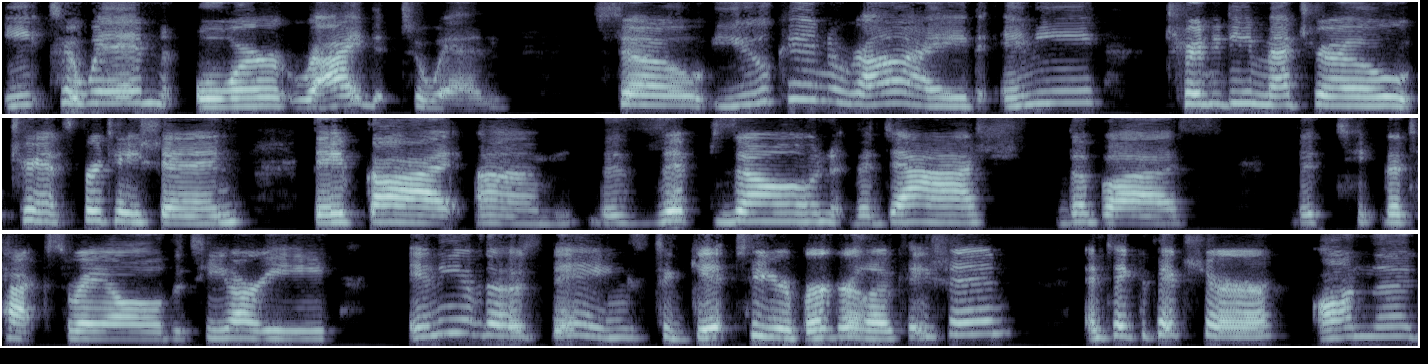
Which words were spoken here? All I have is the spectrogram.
"Eat to Win" or "Ride to Win." So you can ride any Trinity Metro transportation. They've got um, the Zip Zone, the Dash, the bus, the T- the Tex Rail, the TRE, any of those things to get to your burger location and take a picture on the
